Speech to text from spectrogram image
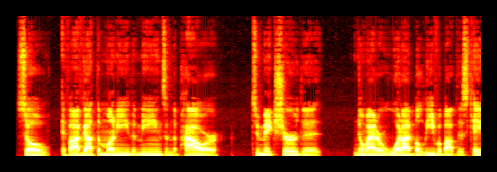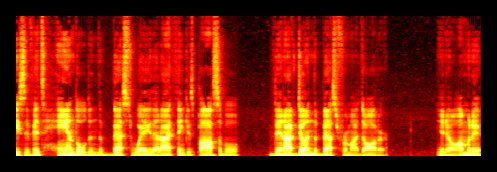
So if I've got the money, the means, and the power to make sure that no matter what I believe about this case, if it's handled in the best way that I think is possible, then I've done the best for my daughter. You know, I'm gonna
